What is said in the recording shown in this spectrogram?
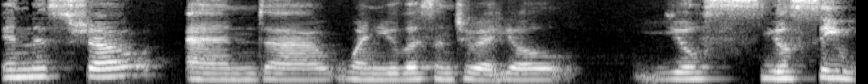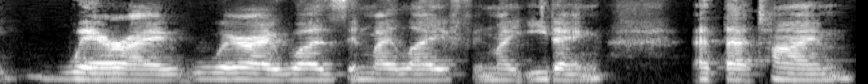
in this show. And uh, when you listen to it you'll you'll you'll see where I where I was in my life in my eating at that time,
